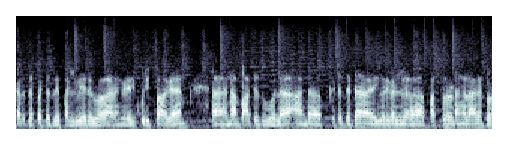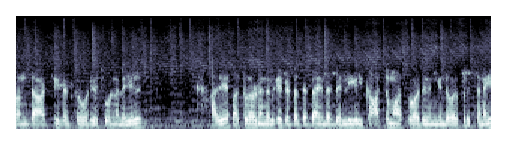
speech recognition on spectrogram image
கருதப்பட்டது. பல்வேறு விவகாரங்களில் குறிப்பாக நான் பார்த்தது போல அந்த கிட்டத்தட்ட இவர்கள் பத்து வருடங்களாக தொடர்ந்து ஆட்சியில் இருக்கக்கூடிய சூழ்நிலையில் அதே பத்து வருடங்களுக்கு கிட்டத்தட்ட இந்த டெல்லியில் காற்று மாசுபாடு என்கின்ற ஒரு பிரச்சனை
